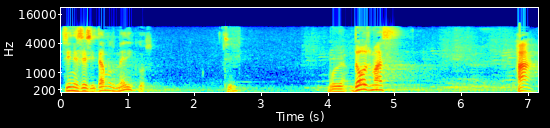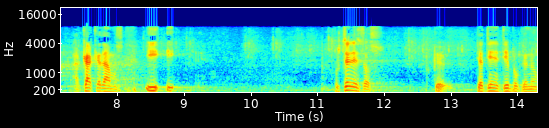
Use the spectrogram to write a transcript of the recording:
si necesitamos médicos. ¿Sí? Muy bien. Dos más. Ah, acá quedamos. Y, y ustedes dos, que ya tiene tiempo que no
